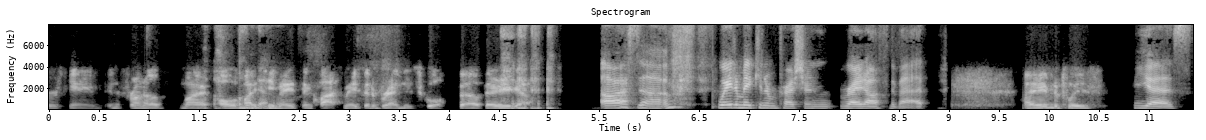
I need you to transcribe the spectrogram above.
first game in front of my all of my oh, no. teammates and classmates at a brand new school. So there you go. awesome. Way to make an impression right off the bat. I aim to please. Yes.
